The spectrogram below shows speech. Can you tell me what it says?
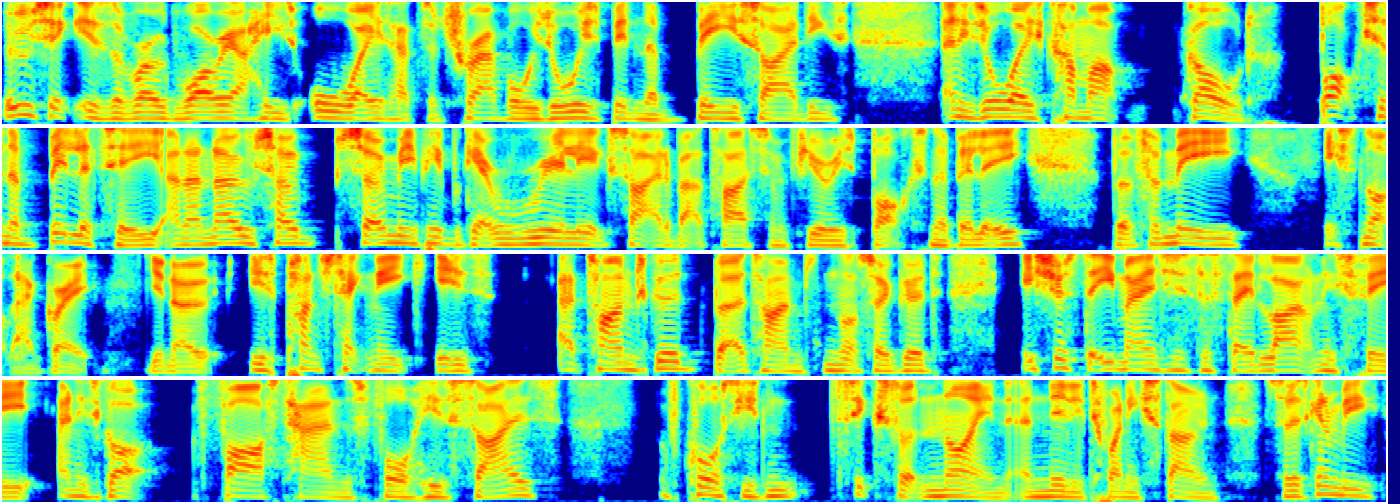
Usyk is the road warrior. He's always had to travel. He's always been the B side. He's and he's always come up gold. Boxing ability, and I know so so many people get really excited about Tyson Fury's boxing ability, but for me, it's not that great. You know, his punch technique is at times good, but at times not so good. It's just that he manages to stay light on his feet and he's got fast hands for his size. Of course, he's six foot nine and nearly 20 stone. So there's going to be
